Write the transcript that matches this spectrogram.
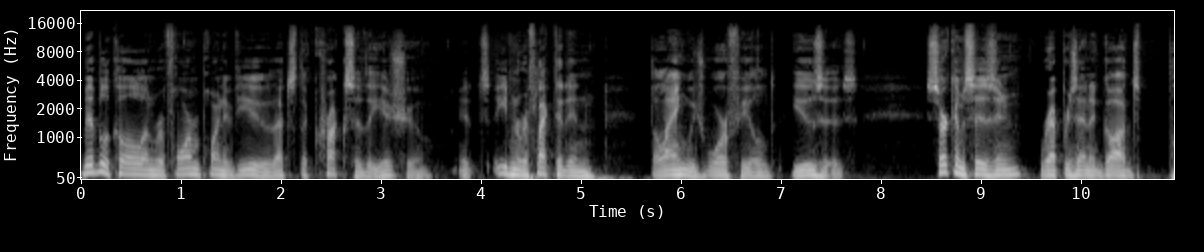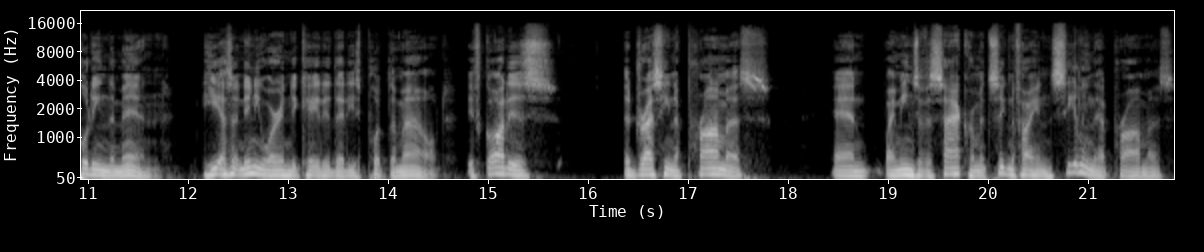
biblical and reform point of view, that's the crux of the issue. It's even reflected in the language Warfield uses. Circumcision represented God's putting them in. He hasn't anywhere indicated that he's put them out. If God is addressing a promise and by means of a sacrament signifying and sealing that promise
